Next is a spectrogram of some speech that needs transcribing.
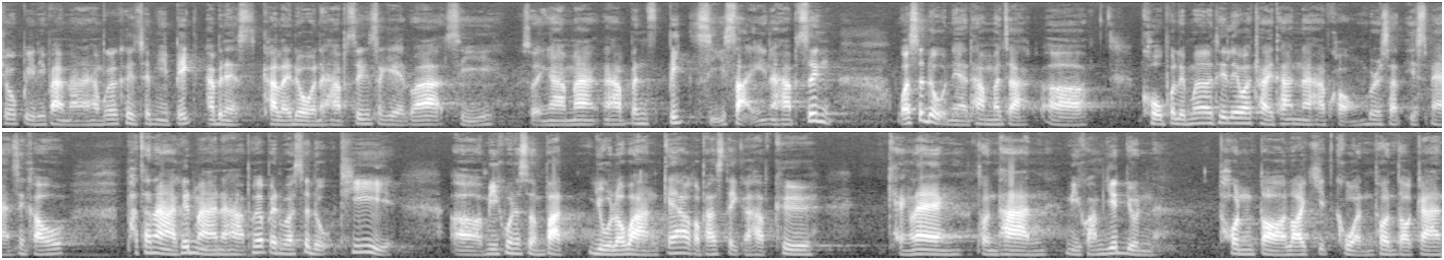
ช่วงปีที่ผ่านมานะครับ ก็คือจะมี Big a b i n e s c a l i d o นะครับ ซึ่งสังเกตว่าสีสวยงามมากนะครับ เป็นปิกสีใสนะครับ ซึ่งวัสดุเนี่ยทำมาจาก โคโพลิเมอร์ที่เรียกว่าไททันนะครับของบริษัท Eastman ซึ่งเขาพัฒนาขึ้นมานะครับเพื่อเป็นวัสดุที่มีคุณสมบัติอยู่ระหว่างแก้วกับพลาสติกครับคือแข็งแรงทนทาน มีความยืดหยุ่น ทนต่อรอยขีดข่วน ทนต่อการ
